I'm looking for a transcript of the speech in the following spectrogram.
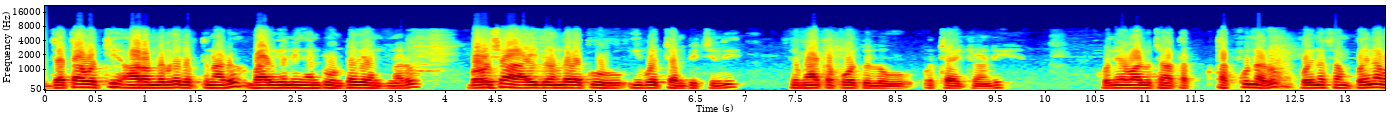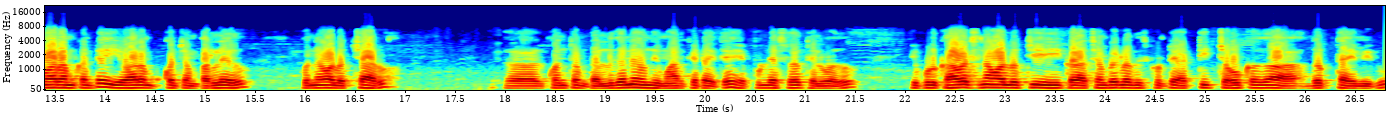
జత వచ్చి ఆరు వందలుగా చెప్తున్నాడు. బార్గెనింగ్ అంటూ ఉంటుంది అంటున్నాడు. బహుశా ఐదు వందలకు ఇవ్వచ్చు అనిపించింది. మేకపోతులు వచ్చాయి చూడండి. కొనేవాళ్ళు చాలా తక్కువ తక్కువ ఉన్నారు. పోయిన సం పోయిన వారం కంటే ఈ వారం కొంచెం పర్లేదు. కొనేవాళ్ళు వచ్చారు. కొంచెం డల్గానే ఉంది మార్కెట్ అయితే ఎప్పుడు లేస్తుందో తెలియదు ఇప్పుడు కావాల్సిన వాళ్ళు వచ్చి ఇక్కడ అచ్చంపేటలో తీసుకుంటే అట్టి చౌకగా దొరుకుతాయి మీకు.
